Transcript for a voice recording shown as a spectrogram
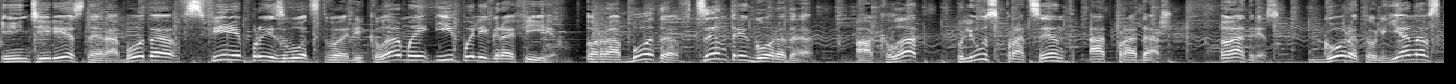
Интересная работа в сфере производства рекламы и полиграфии. Работа в центре города. Оклад плюс процент от продаж. Адрес. Город Ульяновск,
